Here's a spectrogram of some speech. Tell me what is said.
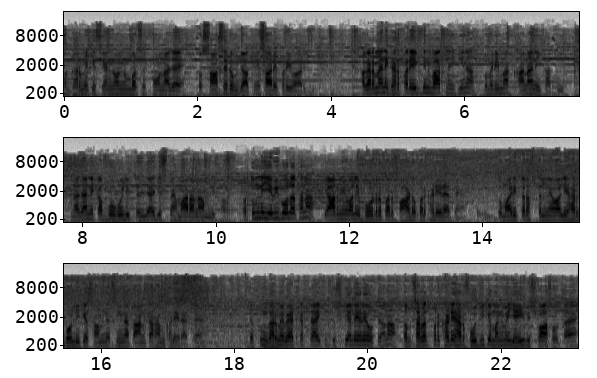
और घर में किसी अननोन नंबर से फ़ोन आ जाए तो साँसें रुक जाती हैं सारे परिवार की। अगर मैंने घर पर एक दिन बात नहीं की ना तो मेरी माँ खाना नहीं खाती। ना जाने कब वो गोली चल जाए जिस पे हमारा नाम लिखा हो। और तुमने ये भी बोला था ना कि आर्मी वाले बॉर्डर पर, पहाड़ों पर खड़े रहते हैं। तुम्हारी तरफ़ चलने वाली हर गोली के सामने सीना तान कर हम खड़े रहते हैं। जब तुम घर में बैठकर चाय की चुस्कियाँ ले रहे होते हो ना, तब सरहद पर खड़े हर फौजी के मन में यही विश्वास होता है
